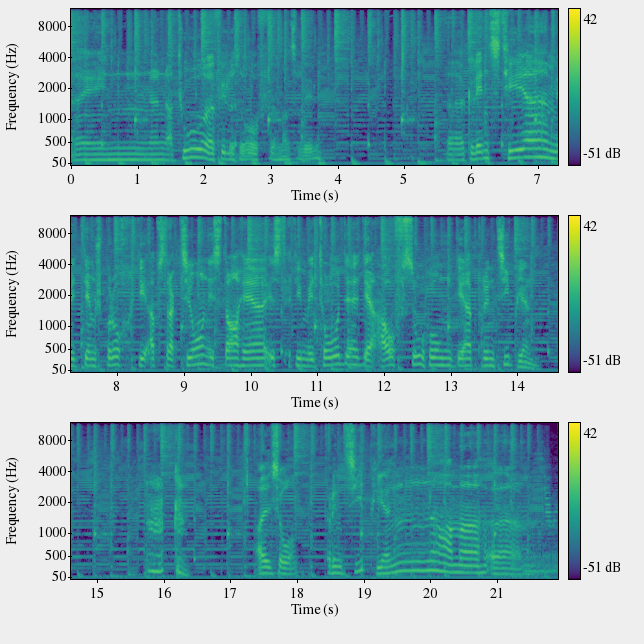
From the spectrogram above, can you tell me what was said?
ein Naturphilosoph, wenn man so will, äh, glänzt hier mit dem Spruch, die Abstraktion ist daher ist die Methode der Aufsuchung der Prinzipien. Also Prinzipien haben wir ähm,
